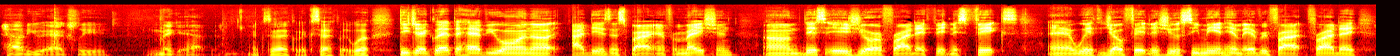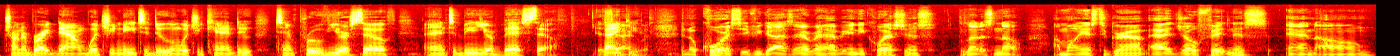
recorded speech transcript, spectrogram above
How do you actually make it happen? Exactly, exactly. Well, DJ, glad to have you on uh, Ideas Inspire Information. Um, this is your Friday Fitness Fix. And with Joe Fitness, you'll see me and him every fri- Friday trying to break down what you need to do and what you can do to improve yourself and to be your best self. Thank you. And of course, if you guys ever have any questions, let us know. I'm on Instagram at Joe Fitness and um,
